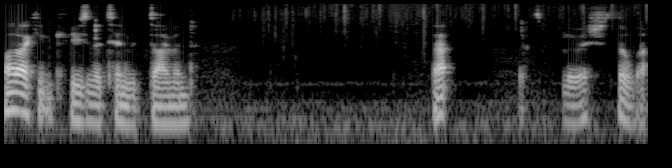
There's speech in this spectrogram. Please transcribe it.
I keep confusing the tin with diamond? That looks bluish, silver.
